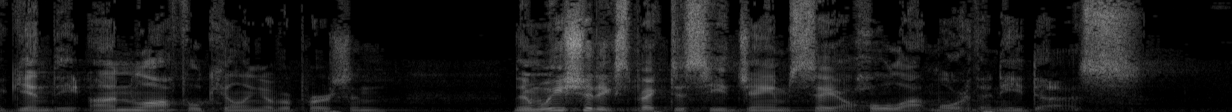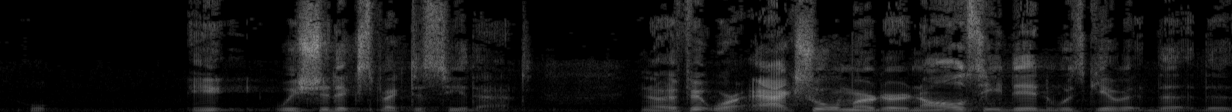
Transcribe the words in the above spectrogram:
again, the unlawful killing of a person, then we should expect to see James say a whole lot more than he does. He, we should expect to see that. You know, if it were actual murder and all he did was give it the, the,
